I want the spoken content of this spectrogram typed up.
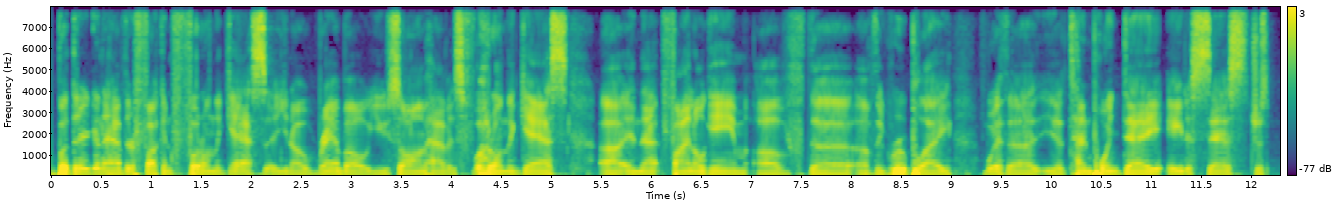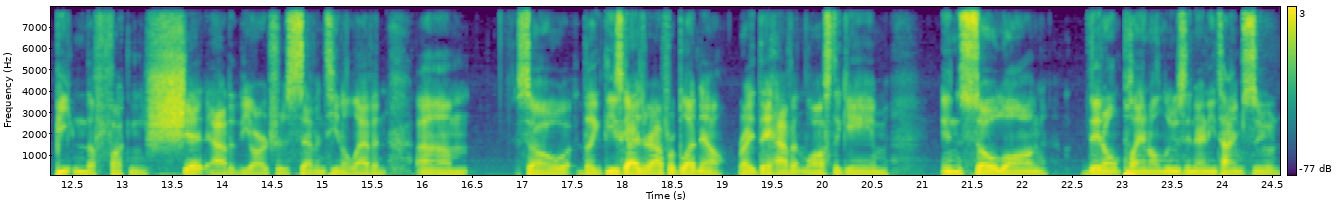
But they're gonna have their fucking foot on the gas. Uh, you know, Rambo, you saw him have his foot on the gas uh, in that final game of the of the group play with a you know, ten point day, eight assists, just beating the fucking shit out of the Archers, 17-11. Um, so like these guys are out for blood now, right? They haven't lost a game in so long. They don't plan on losing anytime soon.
